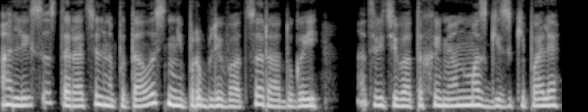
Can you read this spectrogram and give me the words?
Алиса старательно пыталась не проблеваться радугой. От витиватых имен мозги закипали.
